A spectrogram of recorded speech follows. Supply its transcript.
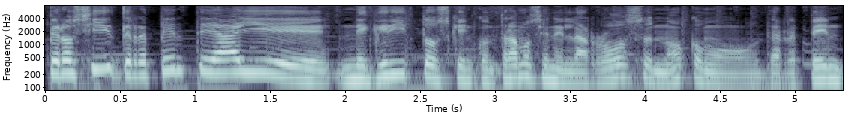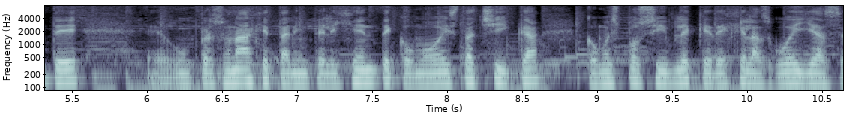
Pero sí, de repente hay eh, negritos que encontramos en el arroz, ¿no? Como de repente un personaje tan inteligente como esta chica, ¿cómo es posible que deje las huellas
